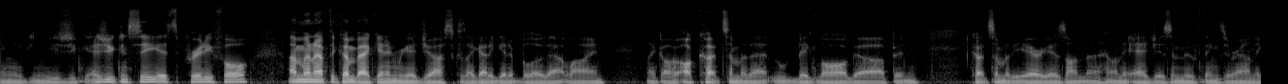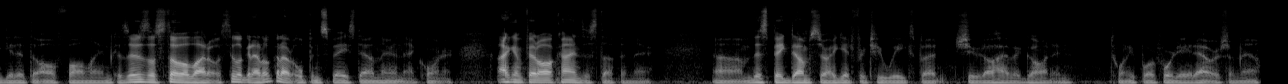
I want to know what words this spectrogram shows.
And you can use as you can see, it's pretty full. I'm gonna have to come back in and readjust because I got to get it below that line. Like I'll, I'll cut some of that big log up and cut some of the areas on the on the edges and move things around to get it to all fall in because there's still a lot of still look at that look at that open space down there in that corner. I can fit all kinds of stuff in there. Um, this big dumpster I get for two weeks, but shoot, I'll have it gone in 24, 48 hours from now.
